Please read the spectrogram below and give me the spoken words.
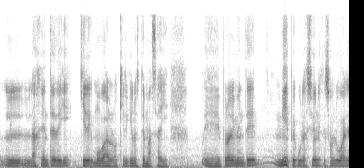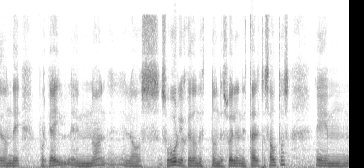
la gente de aquí quiere moverlo, quiere que no esté más ahí. Eh, probablemente mi especulación es que son lugares donde, porque hay en, en los suburbios, que es donde, donde suelen estar estos autos, em,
